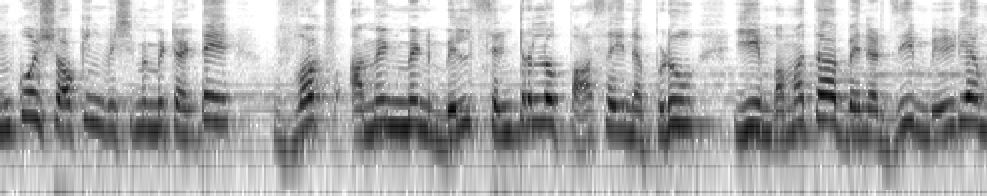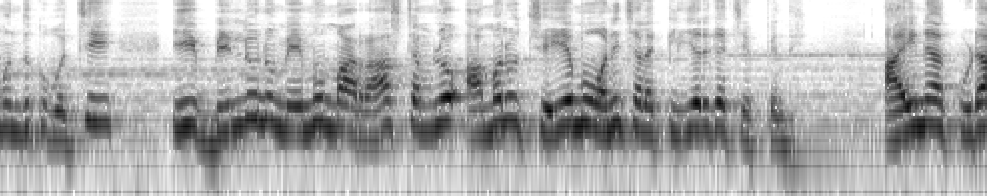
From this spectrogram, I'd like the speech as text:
ఇంకో షాకింగ్ విషయం ఏమిటంటే వక్ఫ్ అమెండ్మెంట్ బిల్ సెంట్రల్లో పాస్ అయినప్పుడు ఈ మమతా బెనర్జీ మీడియా ముందుకు వచ్చి ఈ బిల్లును మేము మా రాష్ట్రంలో అమలు చేయము అని చాలా క్లియర్గా చెప్పింది. అయినా కూడా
